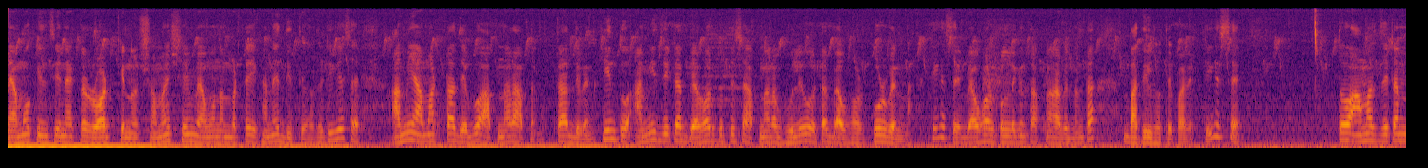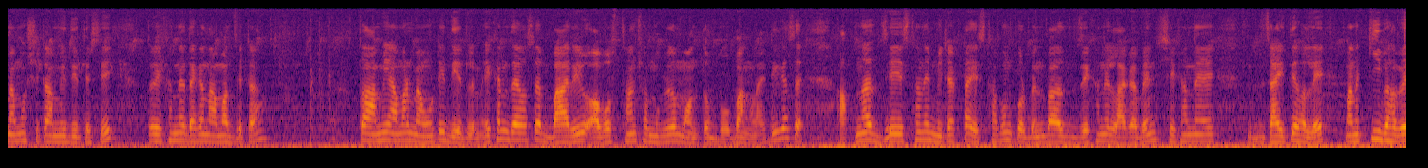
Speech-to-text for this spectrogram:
মেমো কিনছেন, একটা রড কেনার সময়, সেই মেমো নাম্বারটা এখানে দিতে হবে, ঠিক আছে? আমি আমারটা দেবো, আপনারা আপনারটা দেবেন। কিন্তু আমি যেটা ব্যবহার করতেছি আপনারা ভুলেও ওটা ব্যবহার করবেন না, ঠিক আছে? ব্যবহার করলে কিন্তু আপনার আবেদনটা বাতিল হতে পারে, ঠিক আছে? তো আমার যেটা মেমো সেটা আমি দিতেছি। তো এখানে দেখেন আমার যেটা তো আমি আমার মেমোটি দিয়ে দিলাম। এখানে দেওয়া হচ্ছে বাড়ির অবস্থান সম্পর্কিত মন্তব্য বাংলায়, ঠিক আছে? আপনার যে স্থানে মিটারটা স্থাপন করবেন বা যেখানে লাগাবেন, সেখানে যাইতে হলে মানে কীভাবে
